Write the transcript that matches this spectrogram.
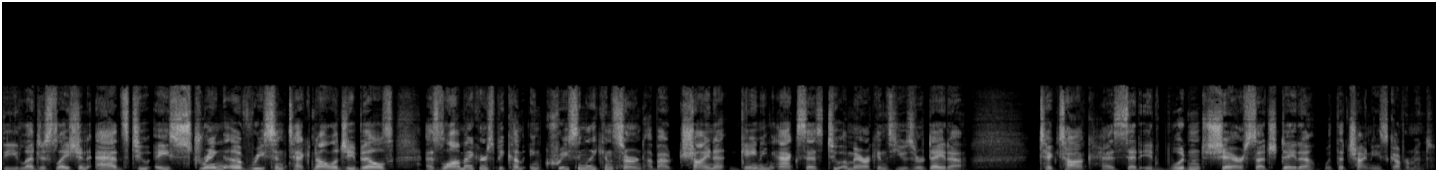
The legislation adds to a string of recent technology bills as lawmakers become increasingly concerned about China gaining access to Americans' user data. TikTok has said it wouldn't share such data with the Chinese government.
